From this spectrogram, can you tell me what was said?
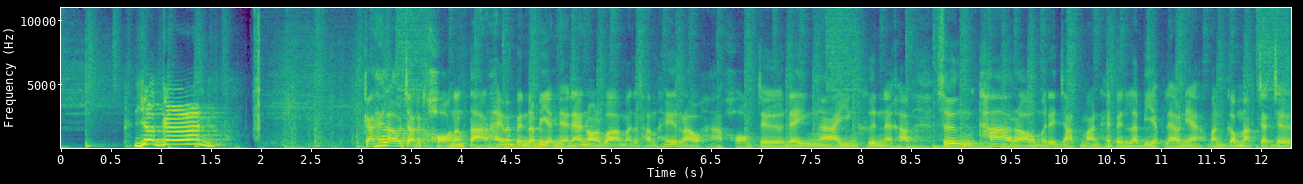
ๆเยอะเกิน การให้เราจัดของต่างๆ ให้มันเป็นระเบียบเนี่ยแน่นอนว่ามันจะทำให้เราหาของเจอได้ง่ายยิ่งขึ้นนะครับ ซึ่งถ้าเราไม่ได้จัดมันให้เป็นระเบียบแล้วเนี่ยมันก็มักจะเจอ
